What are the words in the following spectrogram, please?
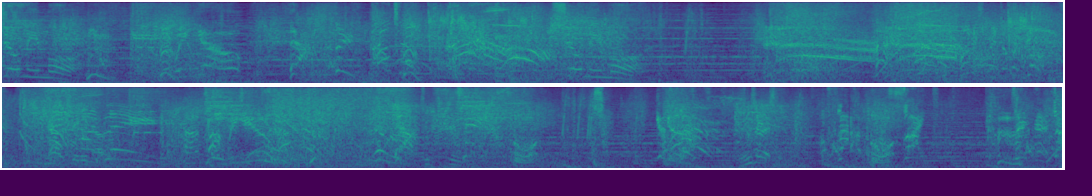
Show me more. Here we go. Show me more. Not good enough. I'll over you. Don't laugh too soon. Interesting. Sight! Take this!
